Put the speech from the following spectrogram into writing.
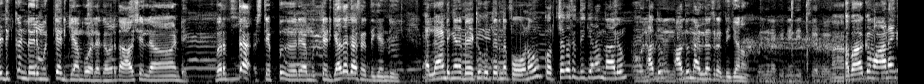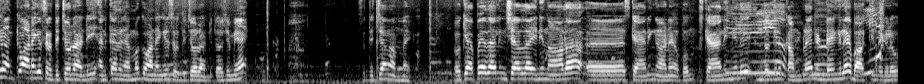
എടുക്കണ്ട ഒരു മുറ്റടിക്കാൻ പോലൊക്കെ. വെറുതെ ആവശ്യമില്ലാണ്ട്. വെറുതെ സ്റ്റെപ്പ് കയറുക മുറ്റടിക്കുക. അതൊക്കെ ശ്രദ്ധിക്കേണ്ടി അല്ലാണ്ട് ഇങ്ങനെ ബേക്ക് കുത്തിരുന്ന് പോണവും കുറച്ചൊക്കെ ശ്രദ്ധിക്കണം. എന്നാലും അതും അതും നല്ല ശ്രദ്ധിക്കണം. അപ്പൊ അതൊക്കെ വേണമെങ്കിൽ എനിക്ക് വേണമെങ്കിൽ ശ്രദ്ധിച്ചോളാണ്ടി. എനിക്കത് നമ്മക്ക് വേണമെങ്കിൽ ശ്രദ്ധിച്ചോളാണ്ടി ഷിമിയെ ശ്രദ്ധിച്ചാ നന്നായി. ഓക്കെ അപ്പൊ ഏതായാലും ഇൻഷാല്ല ഇനി നാളെ സ്കാനിങ് ആണ്. അപ്പം സ്കാനിങ്ങിൽ എന്തെങ്കിലും കംപ്ലൈന്റ് ഉണ്ടെങ്കിലേ ബാക്കി എന്തെങ്കിലും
